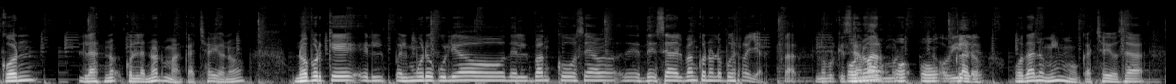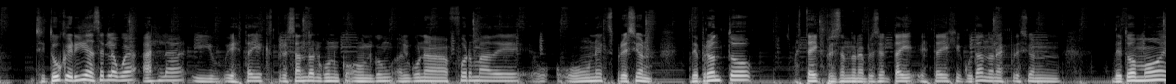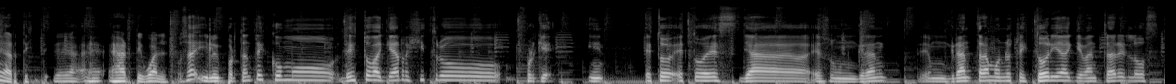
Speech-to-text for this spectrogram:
con, las no- con la norma, ¿cachai o no? No porque el, el muro culiado del banco sea, de- sea del banco no lo puedes rayar. Claro. No porque O sea no, mármol o, o- vidrio. claro, o da lo mismo, ¿cachai? O sea, si tú querías hacer la weá, hazla y estáis expresando algún, algún- alguna forma de. o, o una expresión. De pronto, estáis expresando una expresión, estáis, estáis ejecutando una expresión. De todos modos, es, artist- es- arte igual. O sea, y lo importante es cómo de esto va a quedar registro, porque esto esto es ya es un gran un gran tramo en nuestra historia que va a entrar en los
